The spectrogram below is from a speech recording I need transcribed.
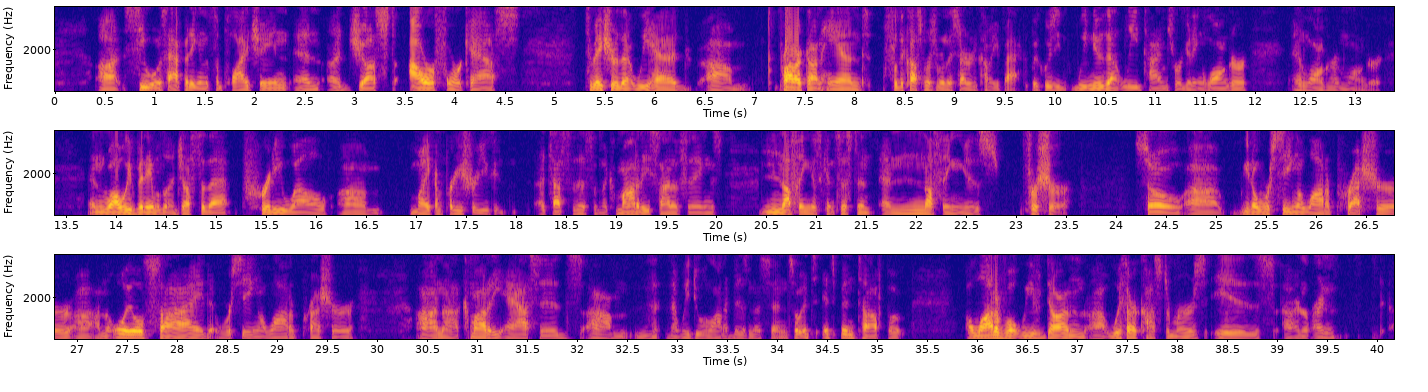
uh, see what was happening in the supply chain and adjust our forecasts to make sure that we had um, product on hand for the customers when they started coming back because we knew that lead times were getting longer and longer and longer. And while we've been able to adjust to that pretty well, um, Mike, I'm pretty sure you could attest to this on the commodity side of things. Nothing is consistent and nothing is for sure. So, uh, you know, we're seeing a lot of pressure uh, on the oil side. We're seeing a lot of pressure on uh, commodity acids um, th- that we do a lot of business in. So it's it's been tough, but a lot of what we've done uh, with our customers is, uh, and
